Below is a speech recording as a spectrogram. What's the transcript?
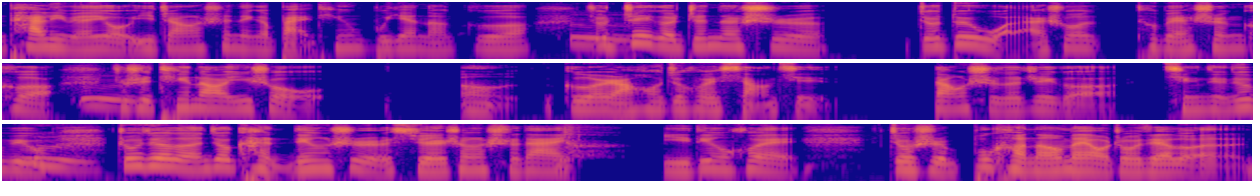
它里面有一张是那个百听不厌的歌，就这个真的是，就对我来说特别深刻，嗯、就是听到一首嗯歌，然后就会想起当时的这个情景，就比如周杰伦，就肯定是学生时代 一定会。就是不可能没有周杰伦，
